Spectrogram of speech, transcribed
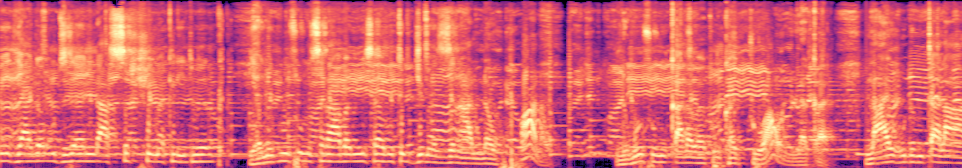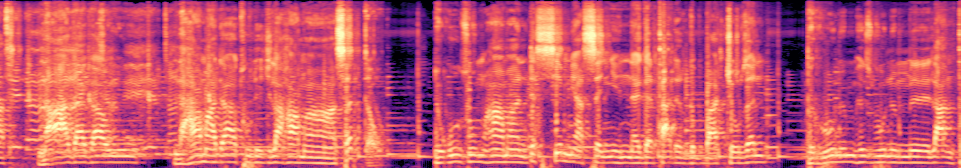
ቤት ያገቡት ዘንድ አስር ሺህ መክሊት ብር የንጉሡን ሥራ በሚሠሩት እጅ መዝናለሁ አለው። ንጉሡም ቀለበቱን ከእጁ አወለቀ። ለአይሁድም ጠላት ለአጋጋዊው ለሐማዳቱ ልጅ ለሐማ ሰጠው። ንጉሡም ሐማን ደስ የሚያሰኝህን ነገር ታደርግባቸው ዘንድ ብሩንም ሕዝቡንም ለአንተ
